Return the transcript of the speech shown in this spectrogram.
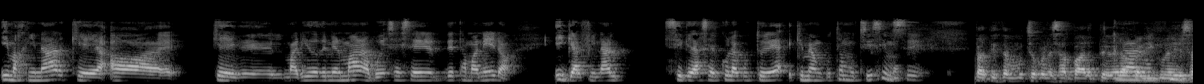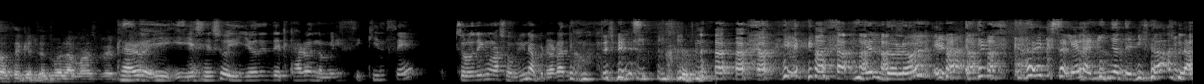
imaginar que... Uh, que el marido de mi hermana pudiese ser de esta manera y que al final se queda ser con la custodia, es que me angustia muchísimo. Sí. Empatizas mucho con esa parte de la película y eso hace que te duela más ver. Claro, y, y es eso, y yo desde, claro, en 2015 solo tengo una sobrina, pero ahora tengo tres. y el dolor era. Cada vez que salía la niña tenía la,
